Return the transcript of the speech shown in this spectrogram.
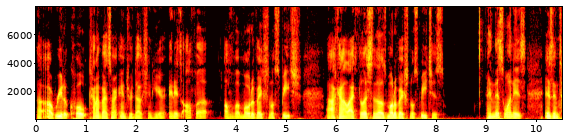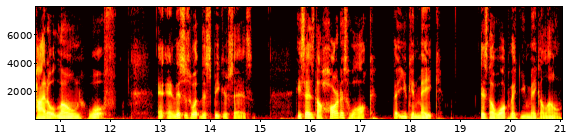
uh, uh, read a quote kind of as our introduction here, and it's off a off of a motivational speech. Uh, I kind of like to listen to those motivational speeches and this one is is entitled Lone Wolf. And, and this is what this speaker says. He says the hardest walk that you can make is the walk that you make alone.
